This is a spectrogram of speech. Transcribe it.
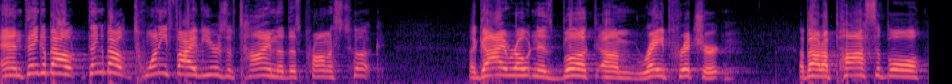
And think about, think about 25 years of time that this promise took. A guy wrote in his book, um, Ray Pritchard, about a possible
